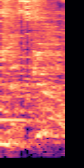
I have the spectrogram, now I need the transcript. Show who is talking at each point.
Speaker 1: Let's go.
